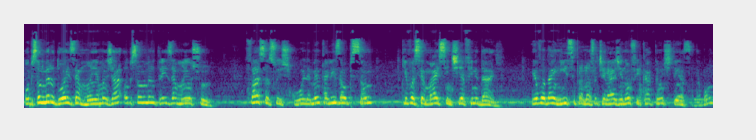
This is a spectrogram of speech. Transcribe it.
Opção número dois é a mãe Emanjá. Opção número três é a mãe Oxum. Faça a sua escolha, mentalize a opção que você mais sentir afinidade eu vou dar início para nossa tiragem não ficar tão extensa, tá bom?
